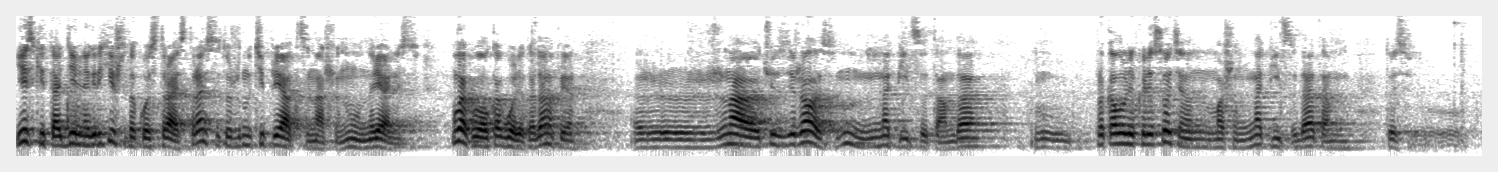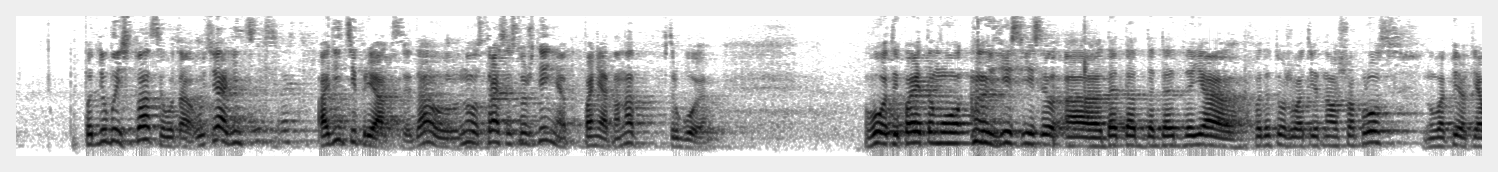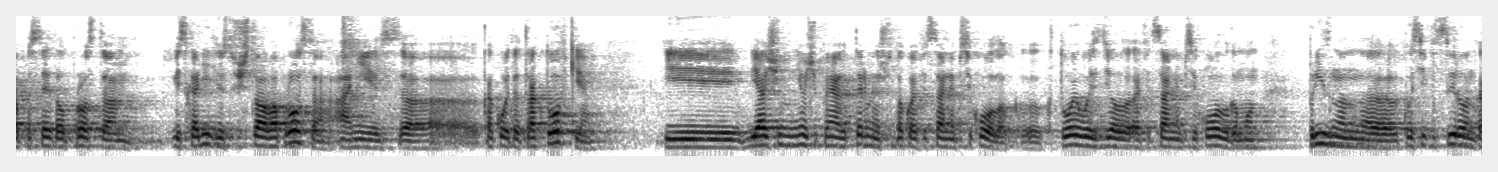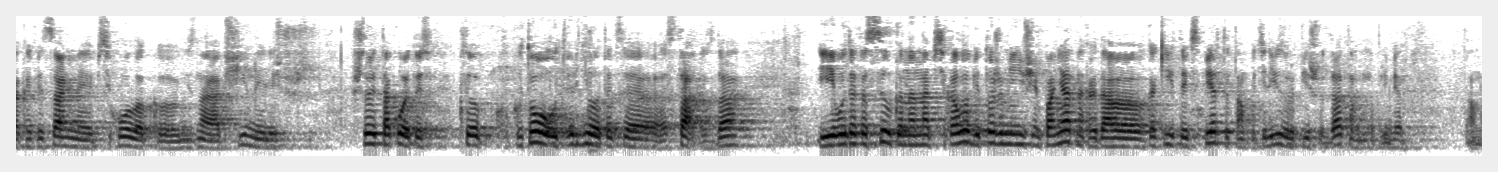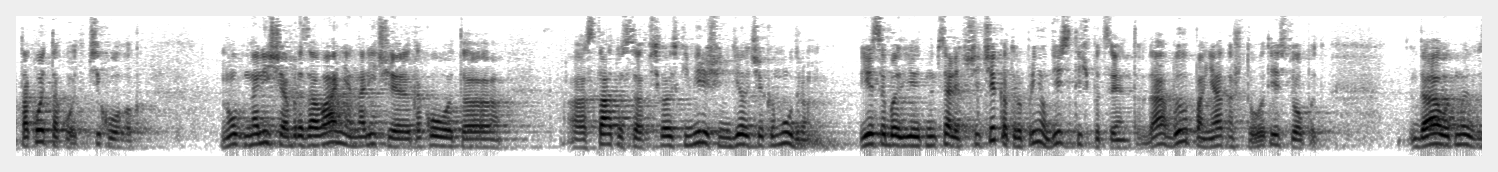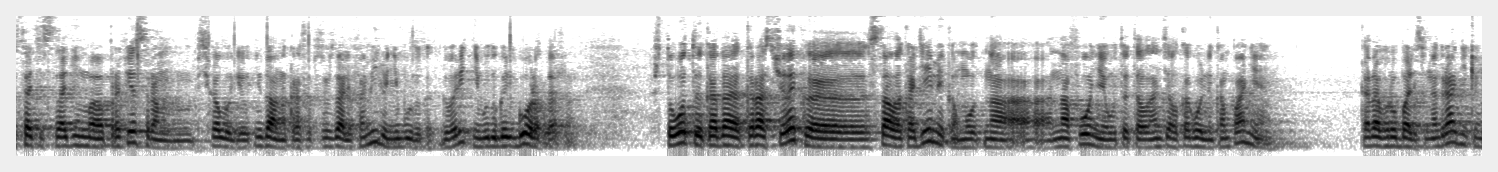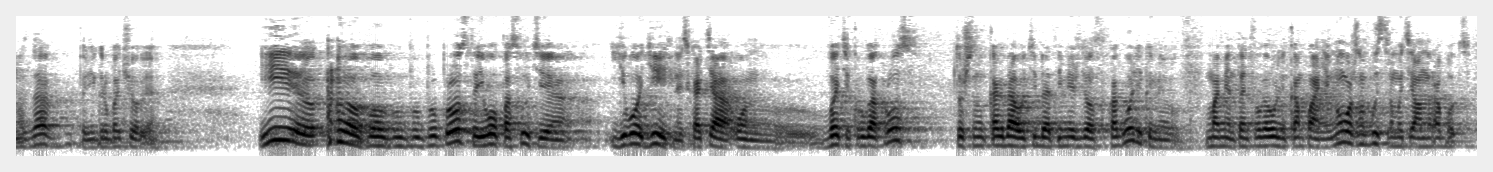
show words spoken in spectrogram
Есть какие-то отдельные грехи, что такое страсть? Страсть это уже, ну, тип реакции нашей, ну, на реальность. Ну, как у алкоголика, да, например, жена чуть задержалась, ну, напиться там, да, прокололи колесо тебе на машину, напиться, да, там, то есть под любые ситуации, вот а, у тебя один, один тип реакции, да, ну, страсть осуждения, понятно, она в другое. Вот, и поэтому здесь, если а, да, да, да, да, да, я подытожу ответ на ваш вопрос, ну, во-первых, я посоветовал просто исходить из существа вопроса, а не из а, какой-то трактовки. И я очень, не очень понимаю термин, что такое официальный психолог. Кто его сделал официальным психологом? Он признан, э, классифицирован как официальный психолог, э, не знаю, общины или что это такое? То есть кто, кто утвердил этот э, статус, да? И вот эта ссылка на, на психологию тоже мне не очень понятна, когда какие-то эксперты там по телевизору пишут, да, там, например, там, такой-то, такой-то, психолог. Ну, наличие образования, наличие какого-то э, статуса в психологическом мире еще не делает человека мудрым. Если бы написали человек, который принял 10 тысяч пациентов, да, было понятно, что вот есть опыт. Да, вот мы, кстати, с одним э, профессором психологии, вот недавно как раз обсуждали фамилию, не буду как говорить, не буду говорить город даже что вот когда как раз человек э, стал академиком вот на, на фоне вот этой антиалкогольной кампании, когда вырубались виноградники у нас, да, при Горбачеве, и просто его, по сути, его деятельность, хотя он в этих кругах рос, то что когда у тебя ты имеешь дело с алкоголиками в момент антиалкогольной кампании, ну, можно быстро материально работать.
